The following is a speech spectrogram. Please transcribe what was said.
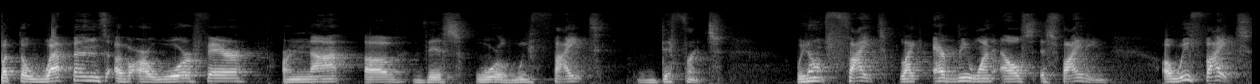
But the weapons of our warfare are not of this world. We fight different. We don't fight like everyone else is fighting. Or we fight.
